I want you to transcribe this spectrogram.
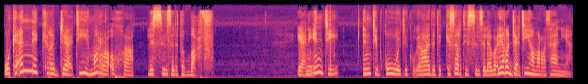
وكأنك رجعتيه مرة أخرى لسلسلة الضعف. يعني أنت أنت بقوتك وإرادتك كسرتي السلسلة. وبعدين رجعتيها مرة ثانية.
